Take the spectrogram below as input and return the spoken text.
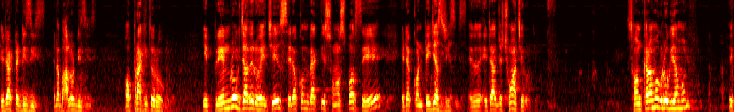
এটা একটা ডিজিজ এটা ভালো ডিজিজ অপ্রাকৃত রোগ। এই প্রেম রোগ যাদের হয়েছে, সেরকম ব্যক্তির সংস্পর্শে এটা কন্টেজাস ডিজিজ এটা হচ্ছে ছোঁয়াচে রোগ। সংক্রামক রোগ যেমন এই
